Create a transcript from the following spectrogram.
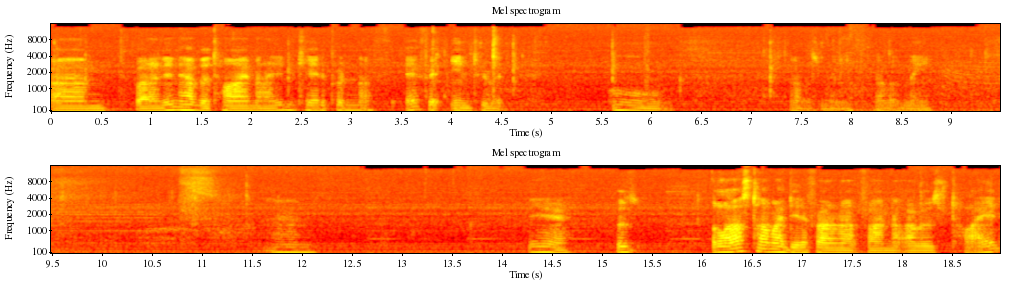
Um, but I didn't have the time and I didn't care to put enough effort into it. Oh, that was me. That was me. Um, yeah, because the last time I did a Friday Night Fun, I was tired,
